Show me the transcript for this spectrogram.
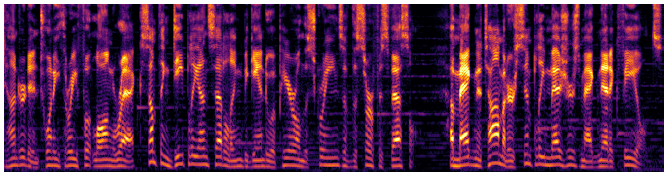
823-foot-long wreck, something deeply unsettling began to appear on the screens of the surface vessel. A magnetometer simply measures magnetic fields.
